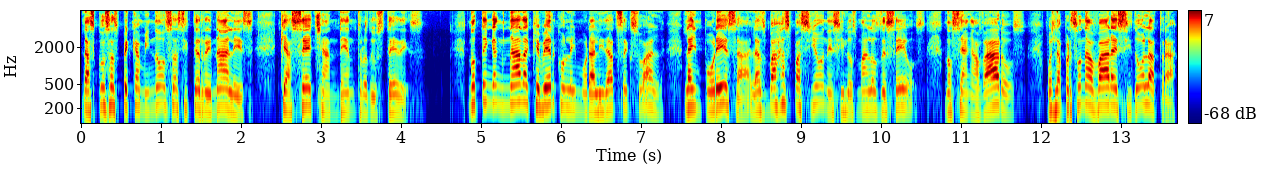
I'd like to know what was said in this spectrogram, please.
las cosas pecaminosas y terrenales que acechan dentro de ustedes. No tengan nada que ver con la inmoralidad sexual, la impureza, las bajas pasiones y los malos deseos. No sean avaros, pues la persona avara es idólatra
